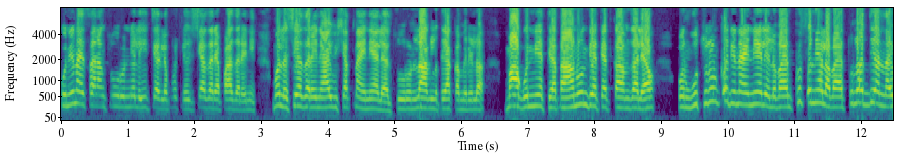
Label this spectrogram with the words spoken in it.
कोणी नाही सणांग चोरून नेलं विचारलं दिवशी शेजाऱ्या पाजाऱ्याने. म्हणलं शेजाऱ्याने आयुष्यात नाही नेल्या चोरून लागलं तर एका मेरेला मागून नेत्यात आणून देत्यात काम झाल्यावर. पण उचलून कधी नाही नेलेलं बाया कसं नेला बाया? तुला ध्यान नाही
